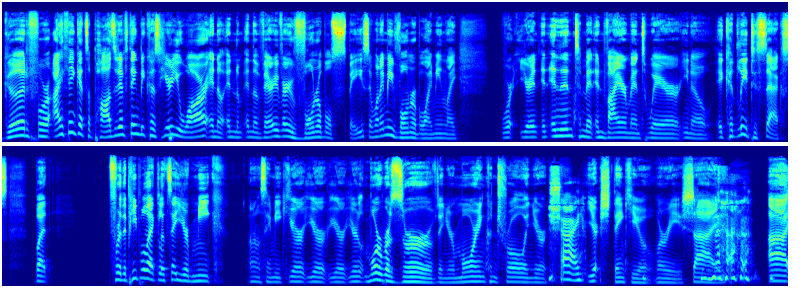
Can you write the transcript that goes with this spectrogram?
good for i think it's a positive thing because here you are in a, in, a, in a very very vulnerable space and when i mean vulnerable i mean like where you're in, in, an intimate environment where you know it could lead to sex but for the people like let's say you're meek I don't say meek. You're you're you're you're more reserved and you're more in control and you're shy. You're thank you, Marie. Shy. uh,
